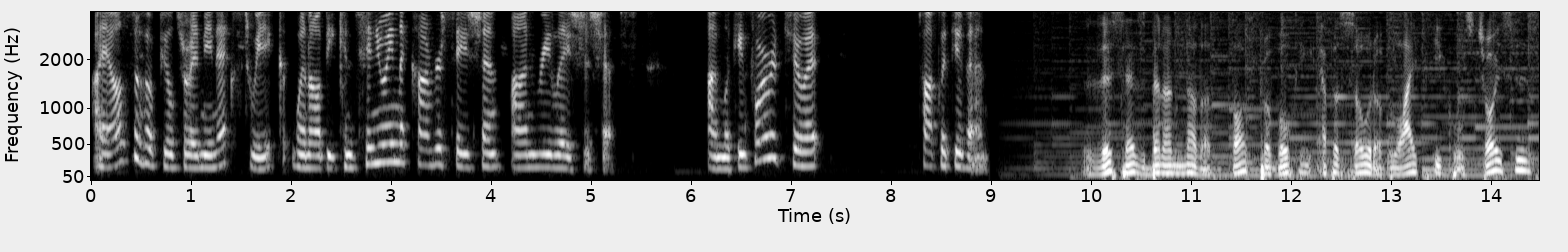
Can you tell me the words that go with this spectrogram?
I also hope you'll join me next week when I'll be continuing the conversation on relationships. I'm looking forward to it. Talk with you then. This has been another thought provoking episode of Life Equals Choices,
